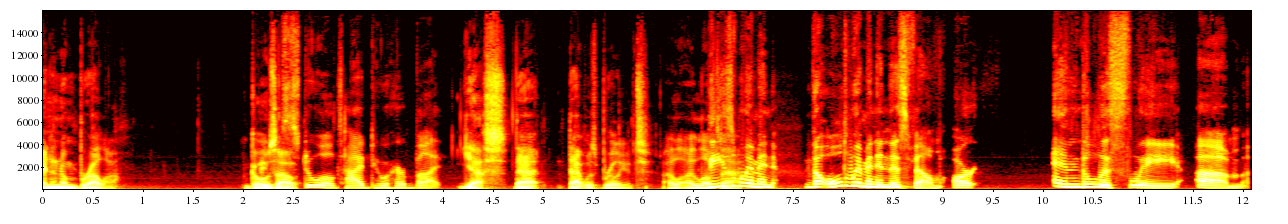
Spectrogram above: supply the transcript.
and an umbrella. Goes and a out. Stool tied to her butt. Yes, that that was brilliant. I, I love These that. women, the old women in this film, are endlessly, um,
